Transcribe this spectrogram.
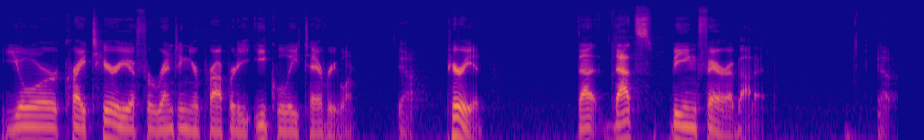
your criteria for renting your property equally to everyone. Period. That that's being fair about it. Yep.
